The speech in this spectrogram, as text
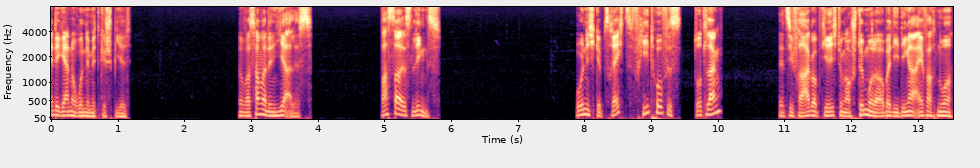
Hätte gerne eine Runde mitgespielt. So, was haben wir denn hier alles? Wasser ist links. Honig gibt's rechts. Friedhof ist dort lang. Jetzt die Frage, ob die Richtung auch stimmen oder ob er die Dinger einfach nur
